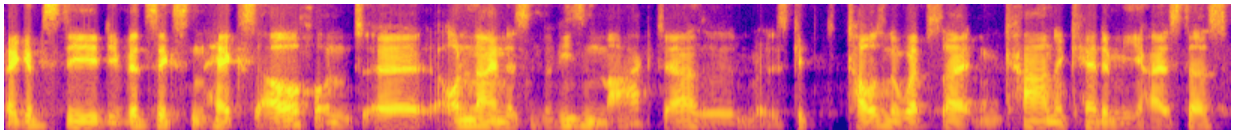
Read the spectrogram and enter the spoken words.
da gibt's die, die witzigsten Hacks auch und äh, online ist ein Riesenmarkt. Ja? Also es gibt tausende Webseiten, Khan Academy heißt das.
